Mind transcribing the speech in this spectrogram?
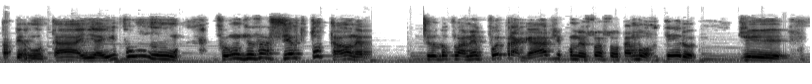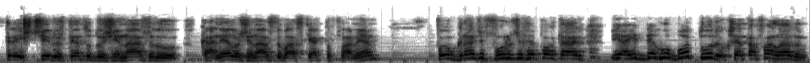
para perguntar, e aí foi um, foi um desacerto total, né? O tiro do Flamengo foi para Gávea e começou a soltar morteiro de três tiros dentro do ginásio do Canelo, o ginásio do basquete do Flamengo. Foi o grande furo de reportagem. E aí derrubou tudo, é o que você está falando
